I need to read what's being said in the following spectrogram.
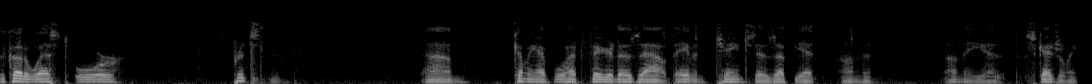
Lakota West or Princeton. Um, coming up, we'll have to figure those out. They haven't changed those up yet on the on the uh, scheduling.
